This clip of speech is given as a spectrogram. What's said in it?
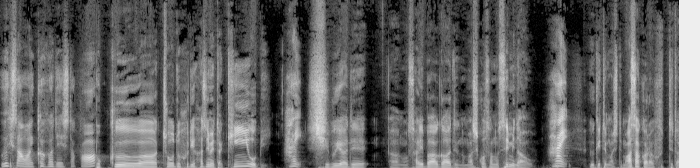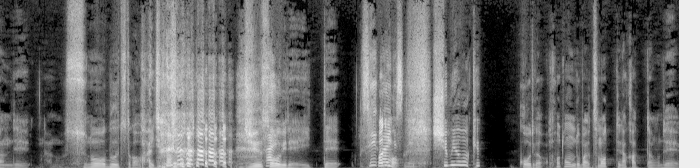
植木さんはいかがでしたか？僕はちょうど降り始めた金曜日、はい。渋谷で、あの、サイバーガーデンの益子さんのセミナーをはい。受けてまして、朝から降ってたんで、あのスノーブーツとかを履いて、重装備で行って、正解ですね。渋谷は結構、ほとんどまだ積もってなかったので、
